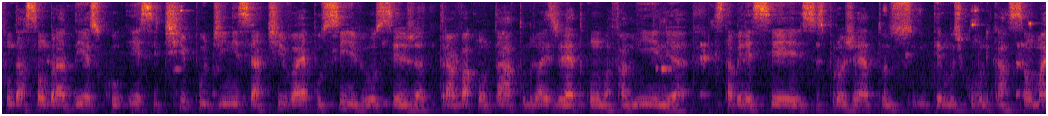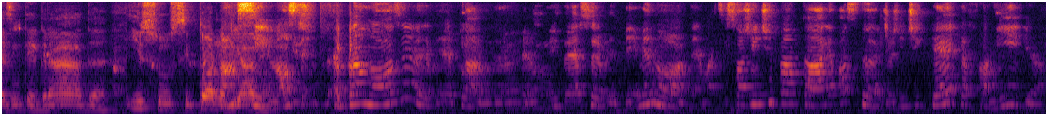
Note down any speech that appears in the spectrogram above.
Fundação Bradesco esse tipo de iniciativa é possível? Ou seja, travar contato mais direto com a família, estabelecer esses projetos em termos de comunicação mais integrada, isso se torna ah, viável? Sim, para nós é, é claro, é, é, o universo é bem menor, né? mas isso a gente batalha bastante. A gente quer que a família,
